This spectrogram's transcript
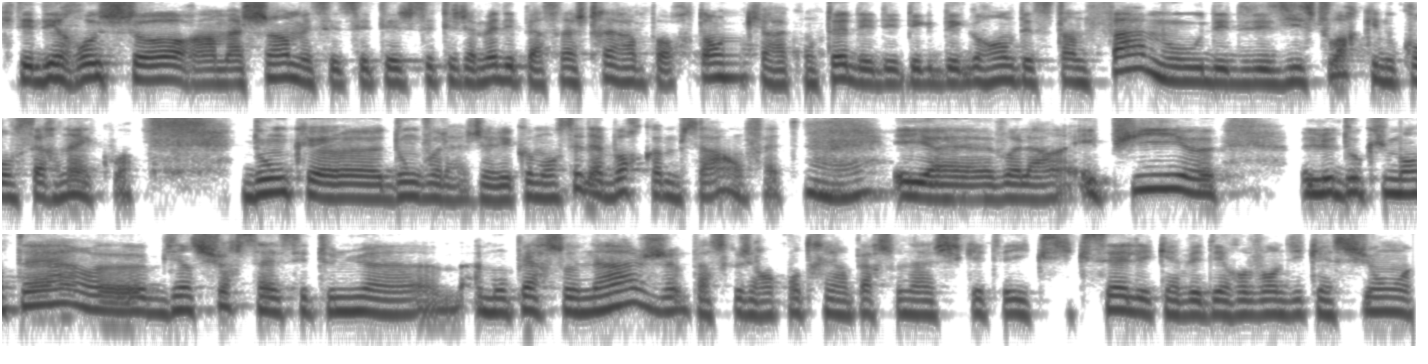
qui étaient des ressorts, hein, machin, mais c'était, c'était jamais des personnages très importants qui racontaient des, des, des, grands destins de femmes ou des, des, histoires qui nous concernaient, quoi. Donc, euh, donc voilà, j'avais commencé d'abord comme ça, en fait. Et euh, voilà. Et puis, euh, le documentaire, bien sûr, ça s'est tenu à, à, mon personnage parce que j'ai rencontré un personnage qui était XXL et qui avait des revendications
